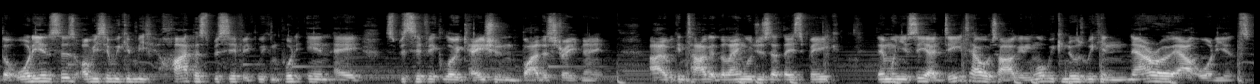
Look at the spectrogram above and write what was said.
the audiences, obviously we can be hyper specific. We can put in a specific location by the street name. Uh, we can target the languages that they speak. Then when you see our detail targeting, what we can do is we can narrow our audience.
